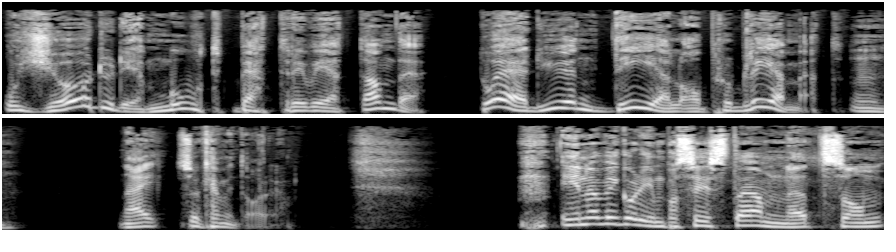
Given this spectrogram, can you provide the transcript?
Och gör du det mot bättre vetande, då är det ju en del av problemet. Nej, så kan vi inte ha det. Innan vi går in på sista ämnet som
